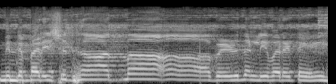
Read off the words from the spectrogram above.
നിന്റെ പരിശുദ്ധാത്മാവ് എഴുന്നള്ളി വരട്ടെ.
